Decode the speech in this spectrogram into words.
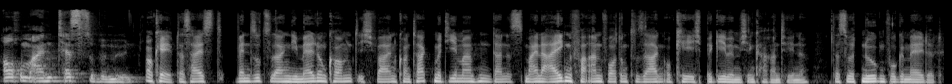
auch um einen Test zu bemühen. Okay, das heißt, wenn sozusagen die Meldung kommt, ich war in Kontakt mit jemandem, dann ist meine Eigenverantwortung zu sagen, okay, ich begebe mich in Quarantäne. Das wird nirgendwo gemeldet.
